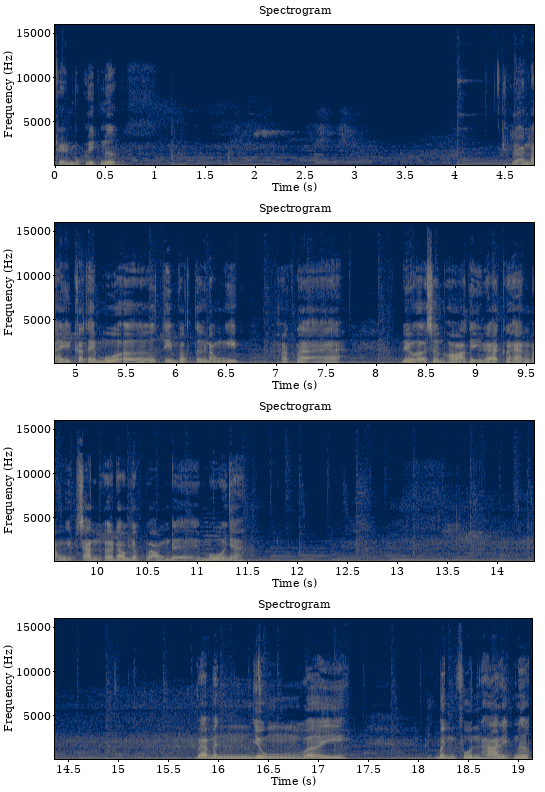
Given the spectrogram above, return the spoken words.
trên 1 lít nước. Loại này có thể mua ở tiệm vật tư nông nghiệp, hoặc là nếu ở Sơn Hoa thì ra cửa hàng nông nghiệp xanh ở đầu dọc võng để mua nha. Và mình dùng với bình phun 2 lít nước.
